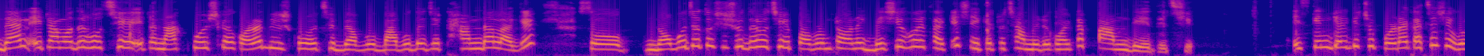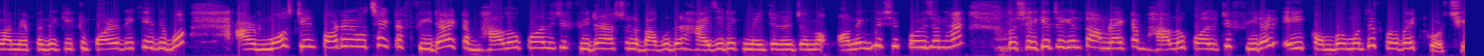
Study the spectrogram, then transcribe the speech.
দেন এটা আমাদের হচ্ছে, এটা নাক পরিষ্কার করা, বিশেষ করে হচ্ছে বাবু- বাবুদের যে ঠান্ডা লাগে। সো নবজাতক শিশুদের হচ্ছে এই প্রবলেমটা অনেক বেশি হয়ে থাকে। সেক্ষেত্রে হচ্ছে আমি এরকম একটা পাম দিয়ে দিচ্ছি। স্কিন কেয়ার কিছু প্রোডাক্ট আছে, সেগুলো আমি আপনাদেরকে একটু পরে দেখিয়ে দেবো। আর মোস্ট ইম্পর্টেন্ট হচ্ছে একটা ফিডার একটা ভালো কোয়ালিটির ফিডার আসলে বাবুদের হাইজেনিক মেনটেনের জন্য অনেক বেশি প্রয়োজন হয়। তো সেক্ষেত্রে কিন্তু আমরা একটা ভালো কোয়ালিটির ফিডার এই কম্বোর মধ্যে প্রোভাইড করছি।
